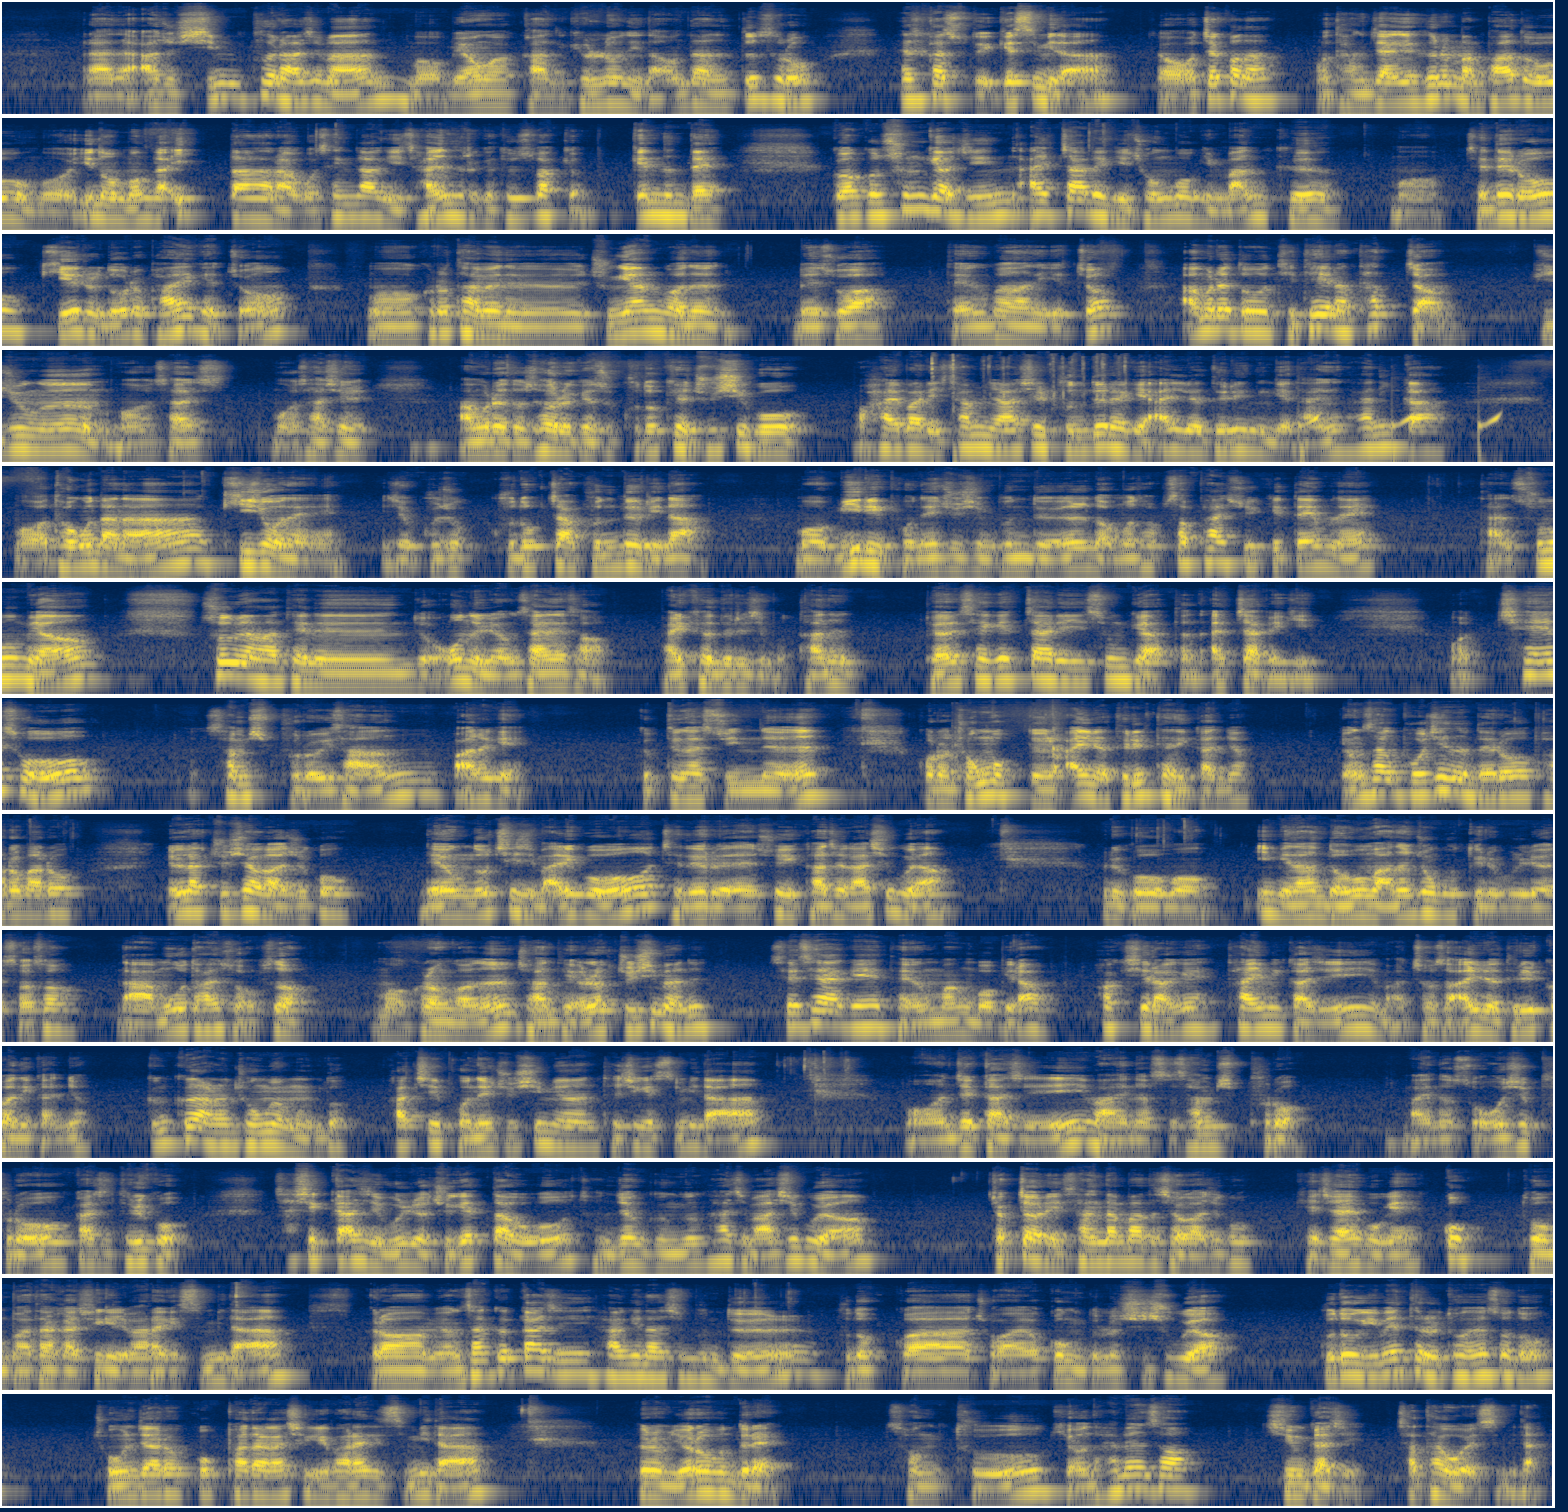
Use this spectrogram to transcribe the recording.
라는 아주 심플하지만 뭐 명확한 결론이 나온다는 뜻으로 해석할 수도 있겠습니다. 어쨌거나 뭐 당장의 흐름만 봐도 뭐 이놈 뭔가 있다라고 생각이 자연스럽게 들 수밖에 없겠는데 그만큼 숨겨진 알짜배기 종목인 만큼 뭐 제대로 기회를 노려봐야겠죠. 뭐 그렇다면은 중요한 거는 매수와 대응 방안이겠죠. 아무래도 디테일한 타점 비중은 뭐 사실 뭐 사실 아무래도 저를 계속 구독해 주시고 뭐 활발히 참여하실 분들에게 알려드리는 게 당연하니까 뭐 더군다나 기존에 이제 구독, 구독자 분들이나 뭐 미리 보내주신 분들 너무 섭섭할 수 있기 때문에 단 20명, 20명한테는 오늘 영상에서 밝혀드리지 못하는 별 3개짜리 숨겨왔던 알짜배기 뭐 최소 30% 이상 빠르게 급등할 수 있는 그런 종목들 알려드릴 테니까요. 영상 보시는 대로 바로바로 연락 주셔가지고 내용 놓치지 말고 제대로 된 수익 가져가시고요. 그리고 뭐 이미 난 너무 많은 종목들이 물려 있어서 나 아무것도 할 수 없어. 뭐 그런 거는 저한테 연락 주시면은 세세하게 대응 방법이랑 확실하게 타이밍까지 맞춰서 알려드릴 거니까요. 끈끈하는 종목명도 같이 보내주시면 되시겠습니다. 뭐 언제까지 마이너스 30%, 마이너스 50%까지 들고 차식까지 물려주겠다고 전전긍긍 하지 마시고요. 적절히 상담받으셔가지고 계좌 회복에 꼭 도움 받아 가시길 바라겠습니다. 그럼 영상 끝까지 확인하신 분들 구독과 좋아요 꼭 눌러주시고요. 구독 이벤트를 통해서도 좋은 자료 꼭 받아가시길 바라겠습니다. 그럼 여러분들의 성투 기원하면서 지금까지 차 타고 오였습니다.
